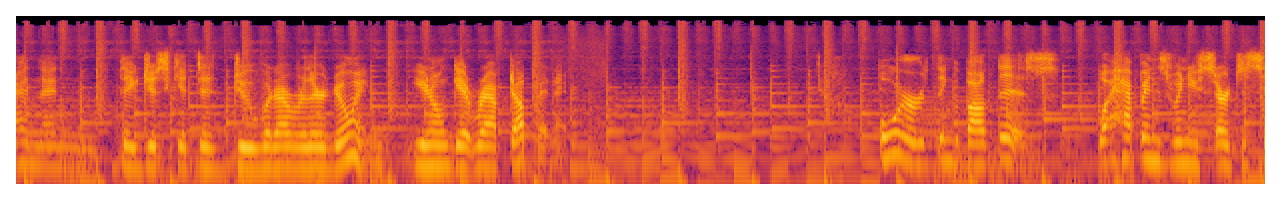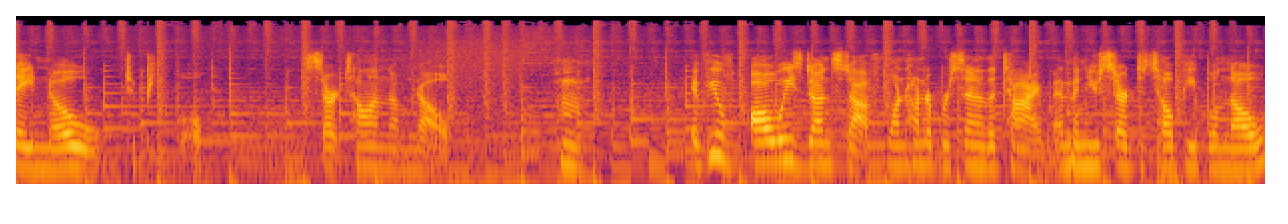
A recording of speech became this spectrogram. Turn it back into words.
And then they just get to do whatever they're doing. You don't get wrapped up in it. Or think about this what happens when you start to say no to people? Start telling them no. Hmm. If you've always done stuff 100% of the time and then you start to tell people no,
